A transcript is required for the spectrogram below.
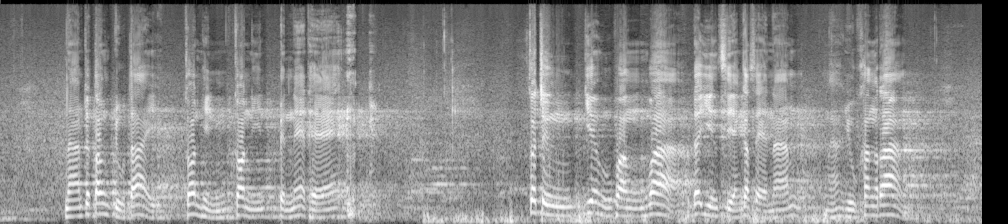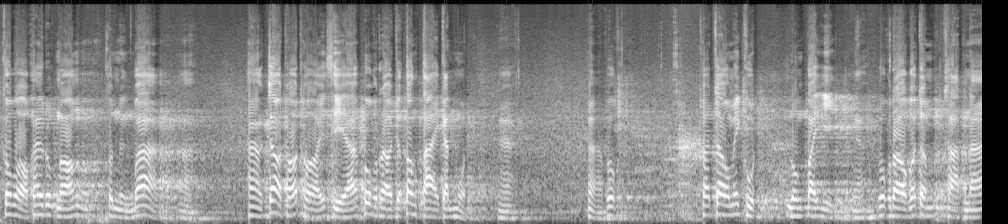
ำน้ำจะต้องอยู่ใต้ก้อนหินก้อนนี้เป็นแน่แท้ ก็จึงเยี่ยมหูฟังว่าได้ยินเสียงกระแสน้ำนะอยู่ข้างล่าง ก็บอกให้ลูกน้องคนหนึ่งว่า หากเจ้าท้อถอยเสียพวกเราจะต้องตายกันหมดนะพวกถ้าเจ้าไม่ขุดลงไปอีกนะพวกเราก็จะขาดน้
